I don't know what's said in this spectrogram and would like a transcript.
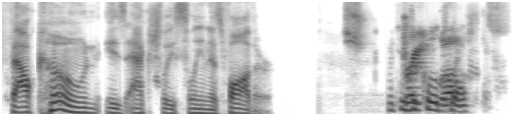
falcone is actually selina's father Which is a cool well, twist.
